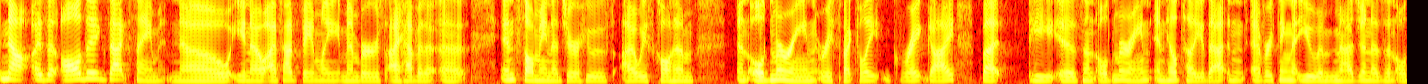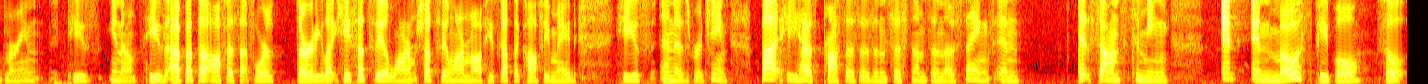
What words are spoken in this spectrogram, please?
now, is it all the exact same? No. You know, I've had family members. I have a, a install manager who's I always call him an old Marine, respectfully, great guy, but he is an old marine and he'll tell you that and everything that you imagine as an old marine he's you know he's up at the office at 4.30 like he sets the alarm shuts the alarm off he's got the coffee made he's in his routine but he has processes and systems and those things and it sounds to me and and most people so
